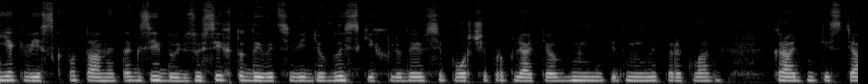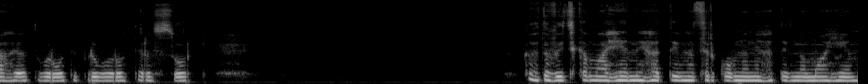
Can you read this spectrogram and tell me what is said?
Як віск, потане, так зійдуть з усіх, хто дивиться відео, близьких людей, усі порчі, прокляття, обміни, підміни, переклади, крадніки, стяги, отвороти, привороти, розсорки. Кладовицька магія, негативна, церковна негативна магія,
